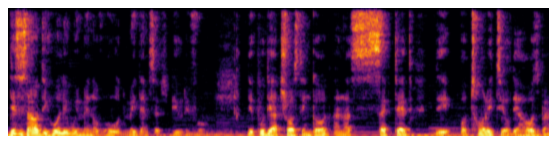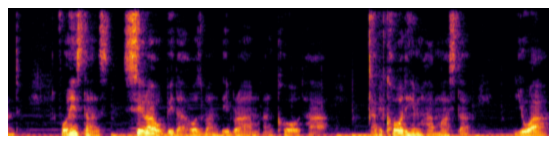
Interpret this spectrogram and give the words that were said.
this is how the holy women of old made themselves beautiful. They put their trust in God and accepted the authority of their husband. For instance, Sarah obeyed her husband Abraham and called her, and called him her master. You are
